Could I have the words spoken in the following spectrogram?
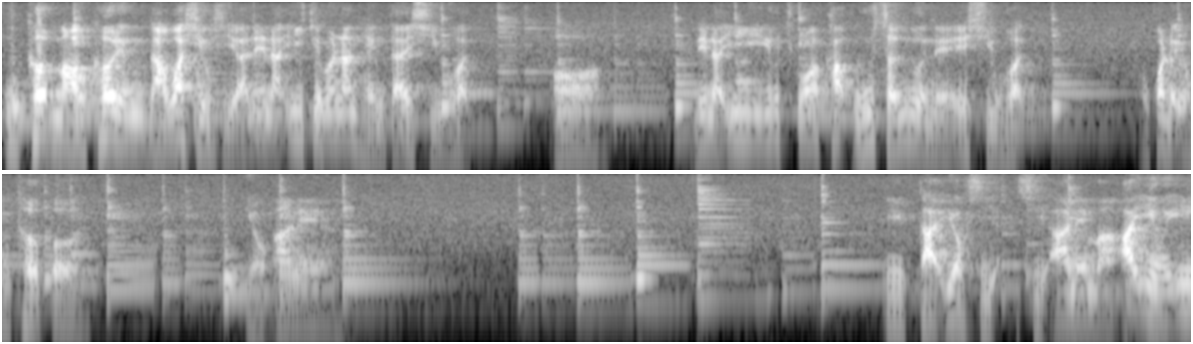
有可嘛有可能，那我收是安尼，那以即摆咱现代的修法，哦，你若以一款较无神论的修法。我著用淘宝，用安尼啊。伊大约是是安尼嘛，啊，因为伊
